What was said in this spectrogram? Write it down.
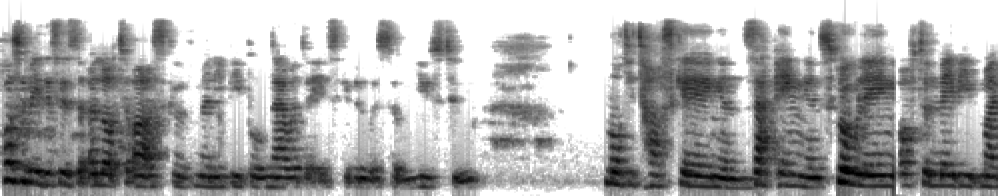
Possibly, this is a lot to ask of many people nowadays, given we're so used to multitasking and zapping and scrolling. Often, maybe my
